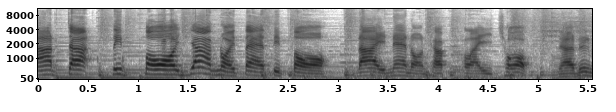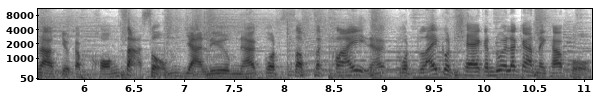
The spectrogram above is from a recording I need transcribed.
อาจจะติดต่อยากหน่อยแต่ติดต่อได้แน่นอนครับ ใครชอบนะเรื่องราวเกี่ยวกับของสะสมอย่าลืมนะกด subscribe นะกดไลค์กดแชร์กันด้วยแล้วกันนะครับผม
